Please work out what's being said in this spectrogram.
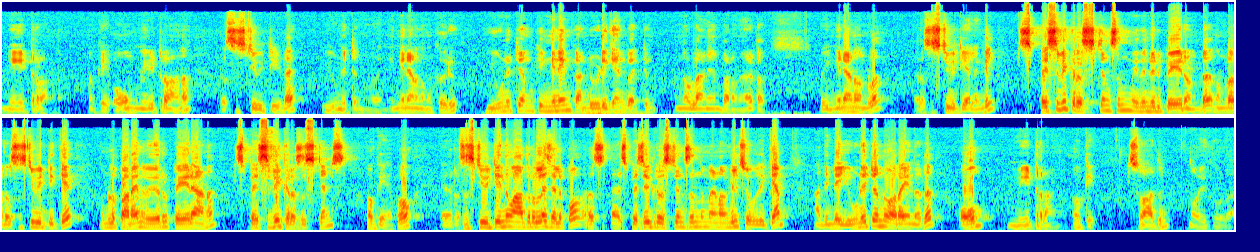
മീറ്റർ ആണ്. ഓക്കെ ഓം മീറ്റർ ആണ് റെസിസ്റ്റിവിറ്റിയുടെ യൂണിറ്റ് എന്ന് പറയുന്നത്. ഇങ്ങനെയാണ് നമുക്ക് ഒരു യൂണിറ്റ് നമുക്ക് ഇങ്ങനെയും കണ്ടുപിടിക്കാൻ പറ്റും എന്നുള്ളതാണ് ഞാൻ പറഞ്ഞത് കേട്ടോ. അപ്പോൾ ഇങ്ങനെയാണ് നമ്മൾ റെസിസ്റ്റിവിറ്റി അല്ലെങ്കിൽ സ്പെസിഫിക് റെസിസ്റ്റൻസ് എന്നും ഇതിന്റെ ഒരു പേരുണ്ട്. നമ്മുടെ റെസിസ്റ്റിവിറ്റിക്ക് നമ്മൾ പറയുന്ന വേറൊരു പേരാണ് സ്പെസിഫിക് റെസിസ്റ്റൻസ് ഓക്കെ അപ്പോൾ റെസിസ്റ്റിവിറ്റി എന്ന് മാത്രമല്ല ചിലപ്പോൾ സ്പെസിഫിക് റെസിസ്റ്റൻസ് എന്ന് വേണമെങ്കിൽ ചോദിക്കാം. അതിന്റെ യൂണിറ്റ് എന്ന് പറയുന്നത് ഓം മീറ്റർ ആണ്. ഓക്കെ സോ അതും നോക്കിക്കോളുക.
